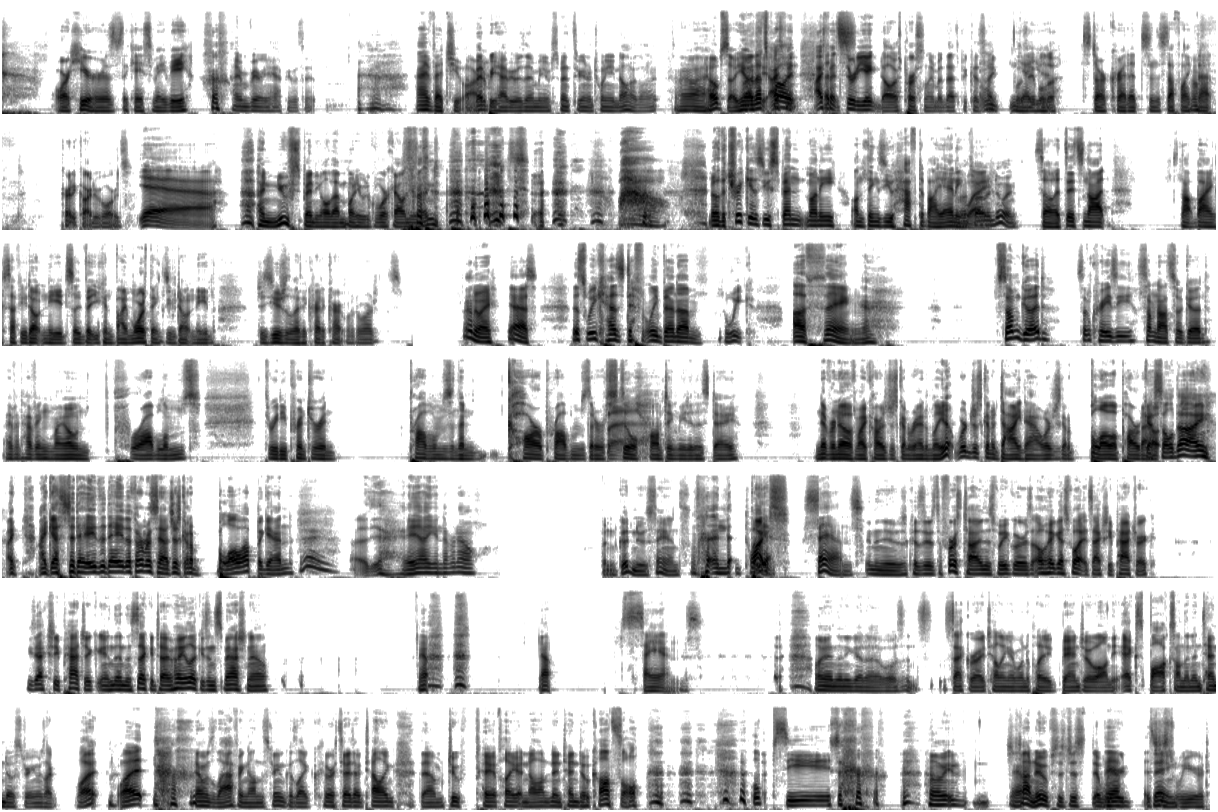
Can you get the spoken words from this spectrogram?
or hear, as the case may be. I'm very happy with it. I bet you I are. better be happy with it. I mean, I've spent $328 on it. Oh, I hope so. You know, Well, that's actually, probably I spent, I spent $38 personally, but that's because I was yeah, able to star credits and stuff like Oh. that. credit card rewards. Yeah. I knew spending all that money would work out in the end. Wow. no, the trick is you spend money on things you have to buy anyway. That's what I've anyway. doing. So it's it's not it's not buying stuff you don't need so that you can buy more things you don't need, which is usually the credit card rewards. Anyway, yes. This week has definitely been um A week. a thing. Some good, some crazy, some not so good. I've been having my own problems. 3D printer and problems, and then car problems that are still haunting me to this day. Never know if my car is just going to randomly, you know, we're just going to die now. We're just going to blow apart Guess out. I'll die. I, I guess today, the day the thermostat's just going to blow up again. Yay. Uh, yeah, yeah, you never know. But good news, Sans. and Twice Sans. in the news because there's the first time this week where it's, oh, hey, guess what? It's actually Patrick. He's actually Patrick. And then the second time, hey, look, he's in Smash now. Yep. yep. Sans. Oh yeah, and then you got uh, what was it? Sakurai telling everyone to play banjo on the Xbox on the Nintendo stream. It was like, what? What? Everyone's laughing on the stream because like they're, they're telling them to play, play a non-Nintendo console. Oopsies. I mean, it's Yeah. not an oops. It's just a weird it's thing. just weird.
